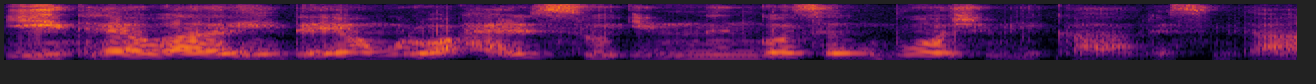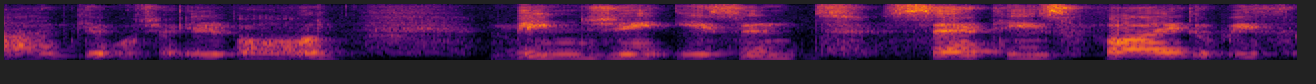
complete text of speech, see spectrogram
이 대화의 내용으로 알 수 있는 것은 무엇입니까? 그랬습니다. 함께 보죠. 1번. 민지 isn't satisfied with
